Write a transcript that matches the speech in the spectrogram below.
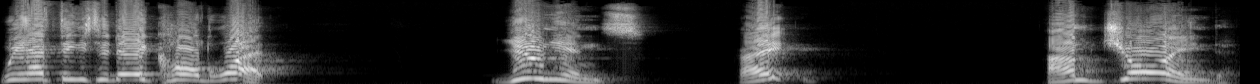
We have things today called what? Unions, right? I'm joined.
